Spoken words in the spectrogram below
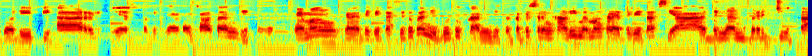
gue di PR gitu ya sebagai penyiar konsultan gitu. Memang kreativitas itu kan dibutuhkan gitu. Tapi sering kali memang kreativitas ya dengan berjuta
